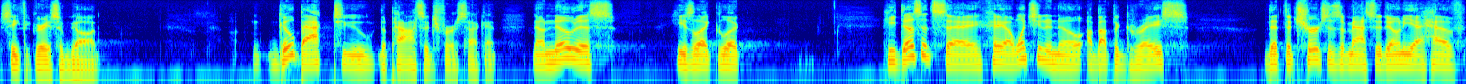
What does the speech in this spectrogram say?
Seek the grace of God. Go back to the passage for a second. Now, notice he's like, look, he doesn't say, hey, I want you to know about the grace that the churches of Macedonia have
